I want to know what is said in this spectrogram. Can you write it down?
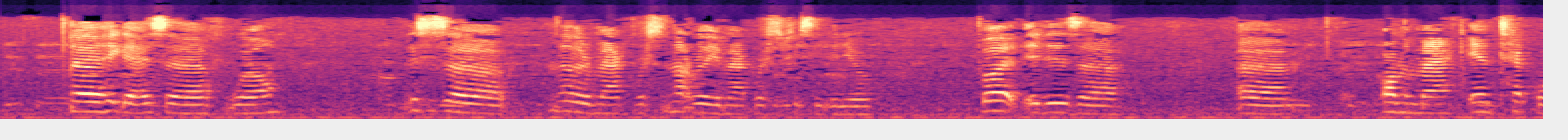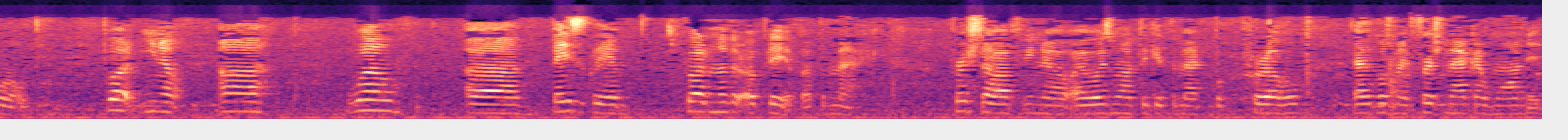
Uh, hey guys, uh, well, this is uh, another Mac versus, not really a Mac versus PC video, but it is uh, um, on the Mac and Tech World. But, you know, uh, well, uh, basically I've got another update about the Mac. First off, you know, I always wanted to get the MacBook Pro. That was my first Mac I wanted,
